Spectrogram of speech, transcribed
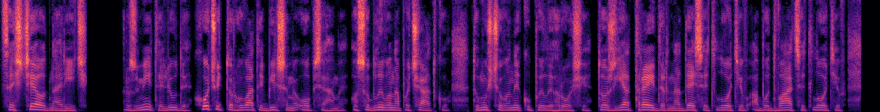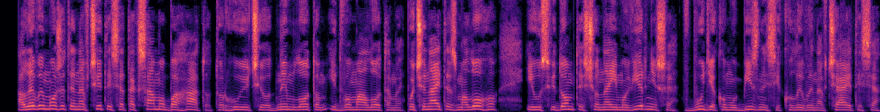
це ще одна річ. Розумієте, люди хочуть торгувати більшими обсягами, особливо на початку, тому що вони купили гроші. Тож я трейдер на 10 лотів або 20 лотів. Але ви можете навчитися так само багато, торгуючи одним лотом і двома лотами. Починайте з малого і усвідомте, що найімовірніше в будь-якому бізнесі, коли ви навчаєтеся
